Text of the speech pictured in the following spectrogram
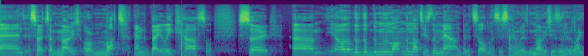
and so it's a moat or a Motte and Bailey Castle so um, the, the, the, the, motte is the mound, but it's almost the same word as moat, isn't it? Like,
